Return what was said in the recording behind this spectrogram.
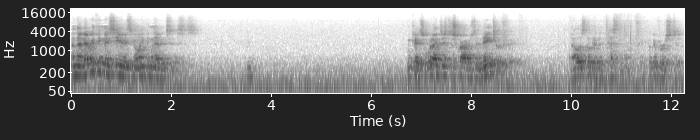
And that everything they see is the only thing that exists. Okay, so what I just described is the nature of faith. Now let's look at the testimony of faith. Look at verse 2.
